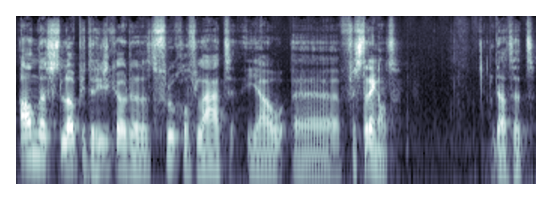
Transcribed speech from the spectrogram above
anders loop je het risico dat het vroeg of laat jou verstrengelt. Dat, het,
